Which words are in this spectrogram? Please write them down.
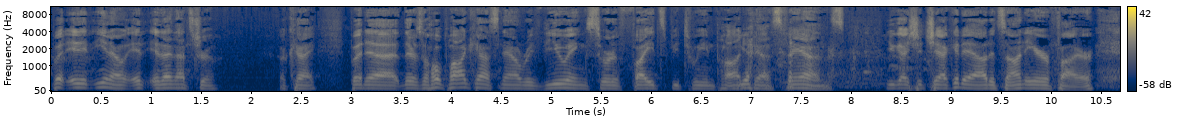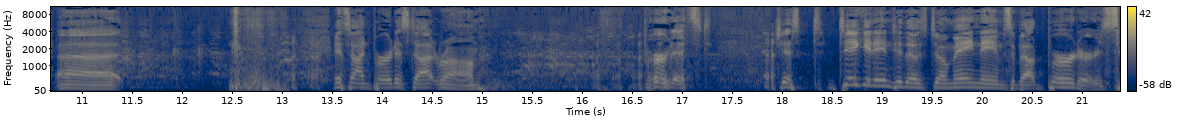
But it, you know, it, it, that's true. Okay, but uh, there's a whole podcast now reviewing sort of fights between podcast fans. You guys should check it out. It's on Earfire. Uh, it's on Birdist.rom. Birdist. Just digging into those domain names about birders.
